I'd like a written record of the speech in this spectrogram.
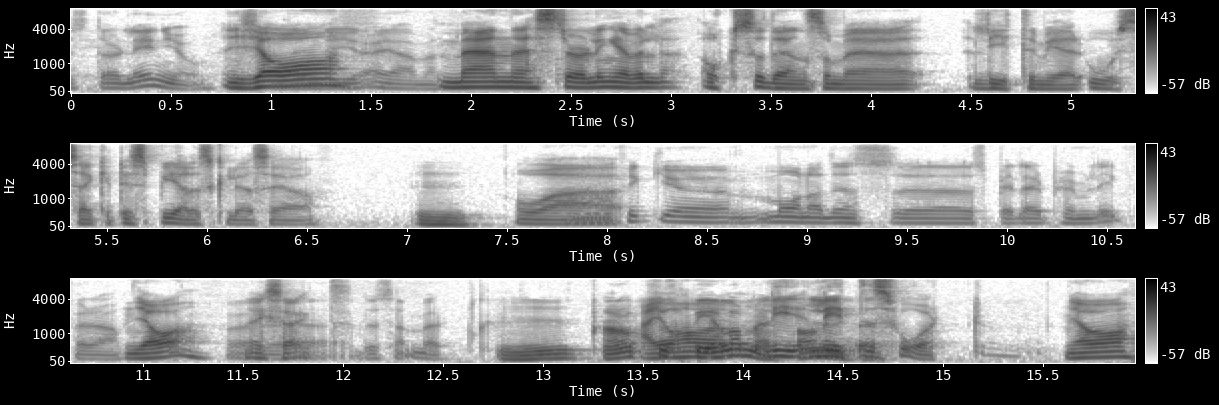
Sterlinho. Ja, Den dyra jäveln. men Sterling är väl också den som är lite mer osäker till spel skulle jag säga. Mm. Och Han äh, fick ju månadens uh, spelare i Premier League förra, ja, för, exakt. eh, december. Mm. Han har också Ja, jag spelat har mest, li lite inte? svårt. Ja,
